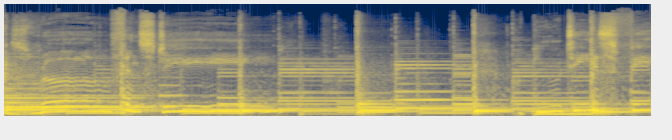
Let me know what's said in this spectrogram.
is rough and steep. Beauty is.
